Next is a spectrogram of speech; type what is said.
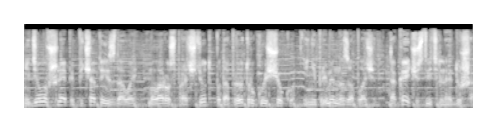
И дело в шляпе, печатай и сдавай. Малорос прочтет, подопрет рукой щеку и непременно заплачет. Такая чувствительная душа.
